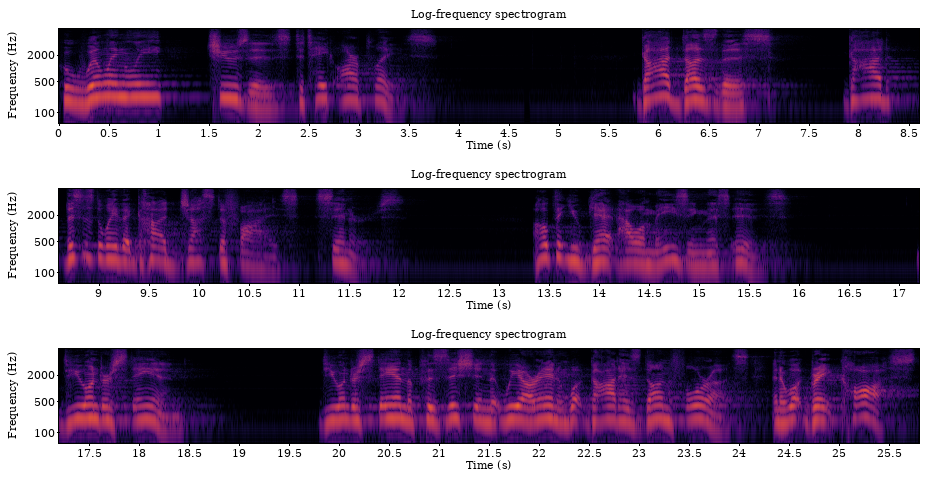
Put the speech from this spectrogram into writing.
who willingly chooses to take our place. God does this. God, this is the way that God justifies sinners. I hope that you get how amazing this is. Do you understand? Do you understand the position that we are in and what God has done for us and at what great cost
